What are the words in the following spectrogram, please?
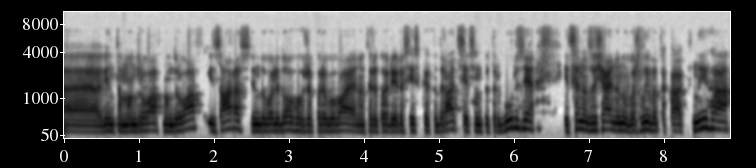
Е, він там мандрував, мандрував, і зараз він доволі довго вже перебуває на території Російської Федерації в Санкт-Петербурзі. І це надзвичайно ну важлива така книга.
